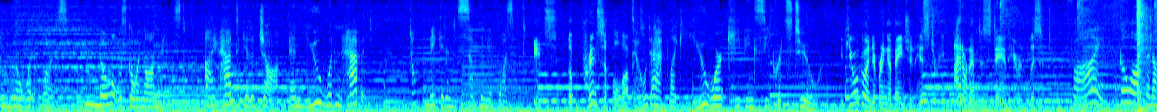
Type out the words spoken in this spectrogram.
You know what it was. You know what was going on, Beast. I had to get a job, and you wouldn't have it. Don't make it into something it wasn't. It's the principle of it. Don't act like you weren't keeping secrets too. If you're going to bring up ancient history, I don't have to stand here and listen to it. Fine. Go off in a...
